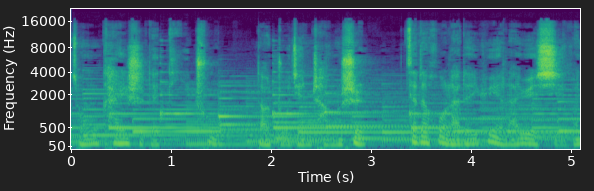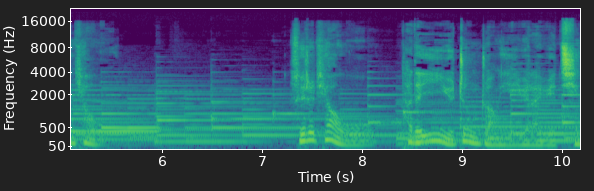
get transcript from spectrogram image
从开始的抵触到逐渐尝试，再到后来的越来越喜欢跳舞。随着跳舞，他的抑郁症状也越来越轻，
